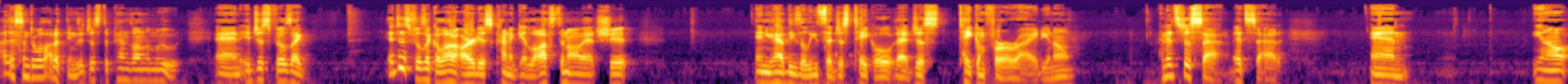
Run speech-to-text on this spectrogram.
I listen to a lot of things. It just depends on the mood. And it just feels like it just feels like a lot of artists kind of get lost in all that shit. And you have these elites that just take over that just take them for a ride, you know? And it's just sad. It's sad, and you know,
